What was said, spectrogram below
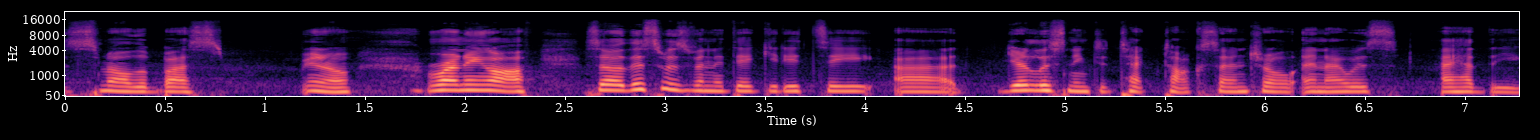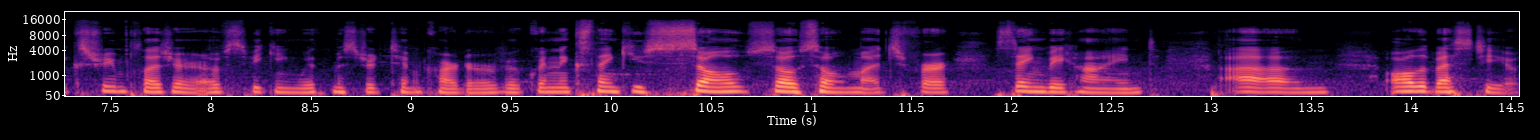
smell the bus you know, running off. So this was Venetia Kiritsi. Uh, you're listening to Tech Talk Central, and I was I had the extreme pleasure of speaking with Mr. Tim Carter of Equinix. Thank you so so so much for staying behind. Um, all the best to you.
